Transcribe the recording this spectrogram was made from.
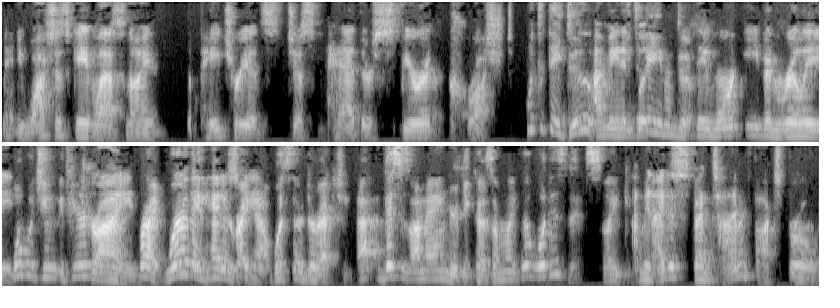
Man, you watched this game last night. The Patriots just had their spirit crushed. What did they do? I mean, what did was- they even do? They weren't even really What would you if you're trying. right? Where are they headed right now? What's their direction? I, this is I'm angry because I'm like, what is this? Like, I mean, I just spent time in Foxborough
